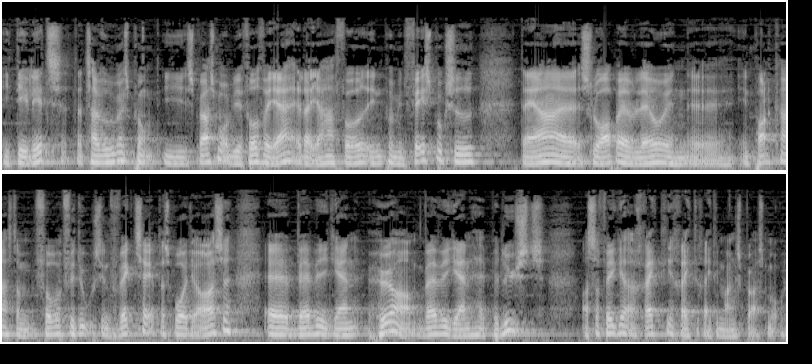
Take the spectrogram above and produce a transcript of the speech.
i del 1, der tager vi udgangspunkt i spørgsmål, vi har fået fra jer, eller jeg har fået inde på min Facebook-side, da øh, jeg øh, slog op, at jeg ville lave en, øh, en podcast om fodboldfidus inden for vægttab, der spurgte jeg også, øh, hvad vil I gerne høre om, hvad vil I gerne have belyst? Og så fik jeg rigtig, rigtig, rigtig mange spørgsmål.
